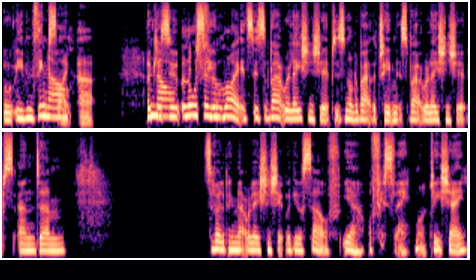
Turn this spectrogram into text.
or even thinks no. like that. Okay, no, so and also true. you're right. It's it's about relationships. It's not about the treatment. It's about relationships and um, developing that relationship with yourself. Yeah, obviously, what a cliche.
